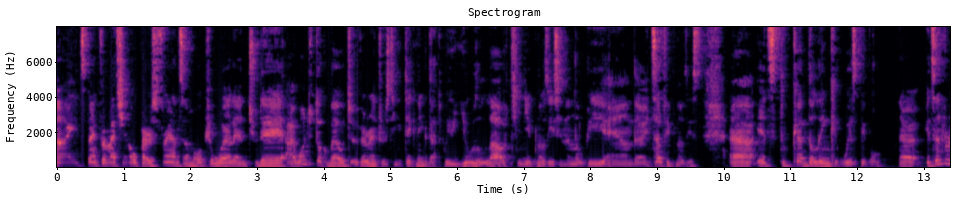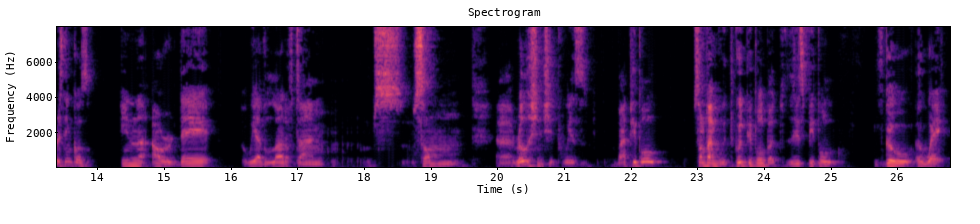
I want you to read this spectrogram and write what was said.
Hi, it's Pank from all Paris, France. I hope you're well, and today I want to talk about a very interesting technique that we use a lot in hypnosis, in NLP, and uh, in self hypnosis. Uh, it's to cut the link with people. Uh, it's interesting because in our day we have a lot of time, some uh, relationship with bad people, sometimes with good people, but these people go away.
